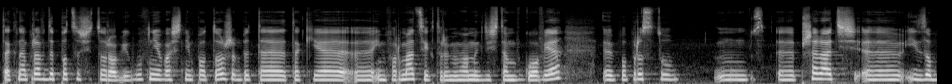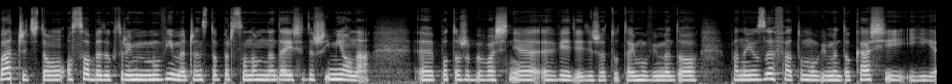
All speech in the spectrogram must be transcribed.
Tak naprawdę po co się to robi? Głównie właśnie po to, żeby te takie e, informacje, które my mamy gdzieś tam w głowie, e, po prostu mm, przelać i zobaczyć tą osobę, do której my mówimy. Często personom nadaje się też imiona, po to, żeby właśnie wiedzieć, że tutaj mówimy do pana Józefa, tu mówimy do Kasi i,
